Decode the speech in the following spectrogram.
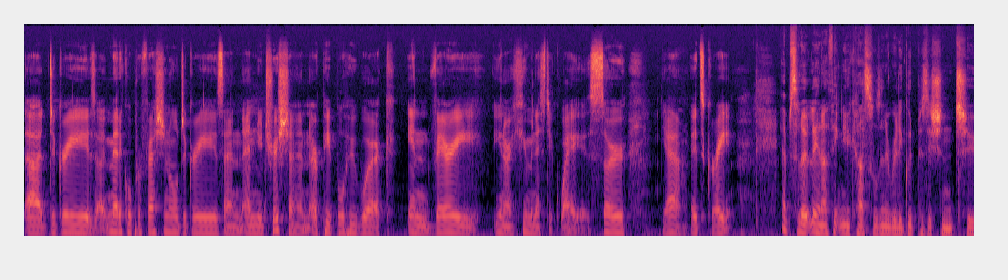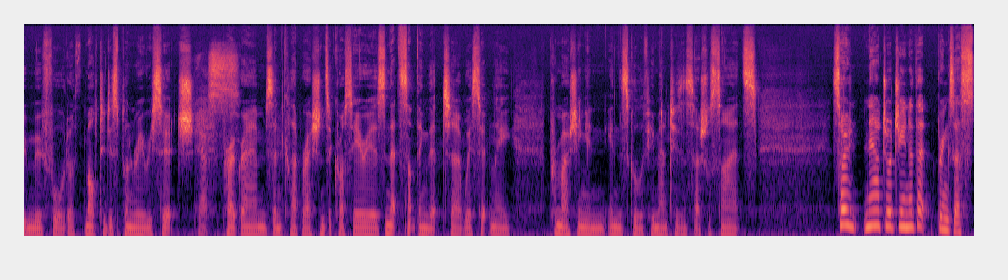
uh, degrees uh, medical professional degrees and, and nutrition are people who work in very you know humanistic ways so yeah, it's great. Absolutely, and I think Newcastle's in a really good position to move forward with multidisciplinary research yes. programs and collaborations across areas, and that's something that uh, we're certainly promoting in, in the School of Humanities and Social Science. So now, Georgina, that brings us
